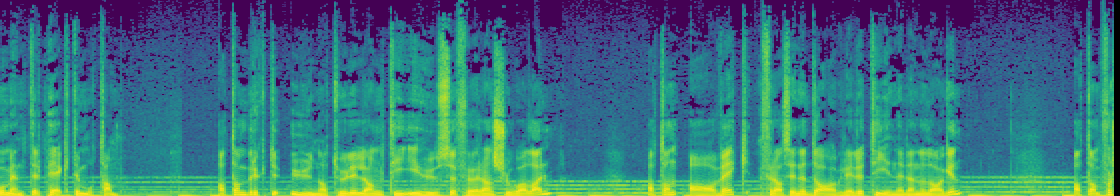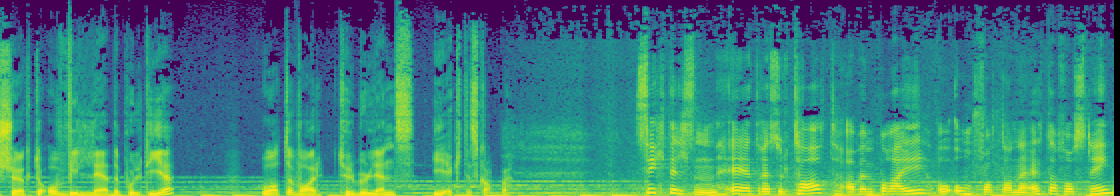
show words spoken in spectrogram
momenter pekte mot ham. At han brukte unaturlig lang tid i huset før han slo alarm. At han avvek fra sine daglige rutiner denne dagen at han forsøkte å villede politiet, og at det var turbulens i ekteskapet. Siktelsen er et resultat av en brei og omfattende etterforskning,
